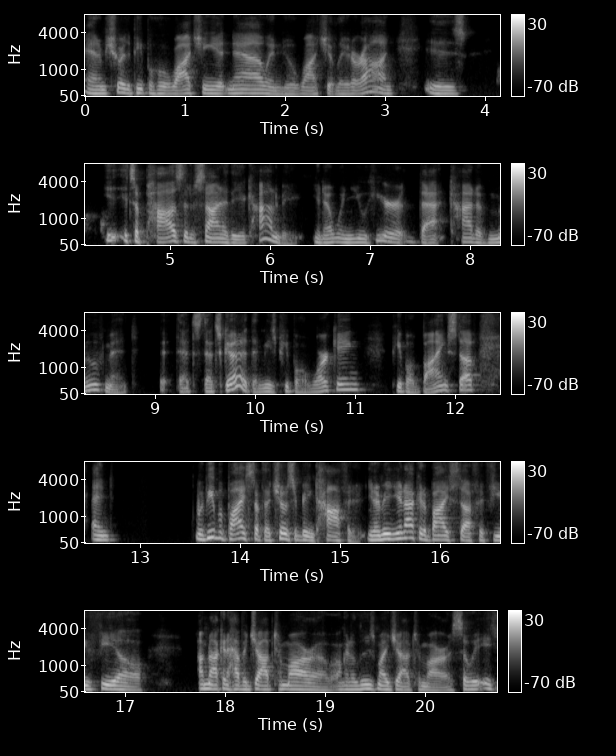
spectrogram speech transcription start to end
and I'm sure the people who are watching it now and who'll watch it later on, is it's a positive sign of the economy. You know, when you hear that kind of movement, that's that's good. That means people are working, people are buying stuff, and when people buy stuff, that shows they're being confident. You know, I mean, you're not going to buy stuff if you feel I'm not going to have a job tomorrow. I'm going to lose my job tomorrow. So it,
